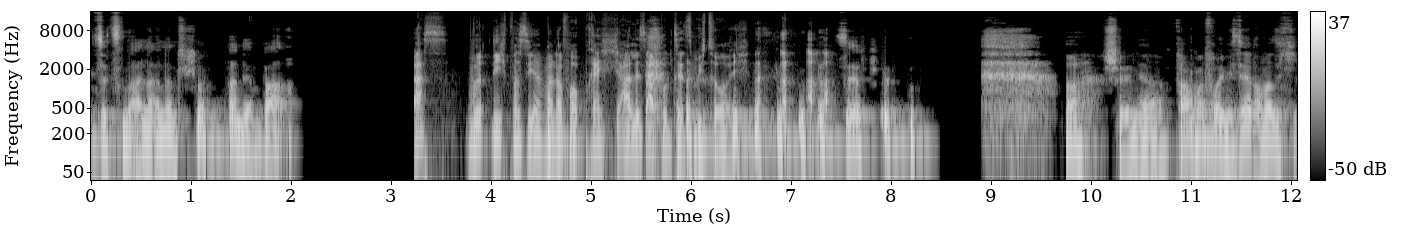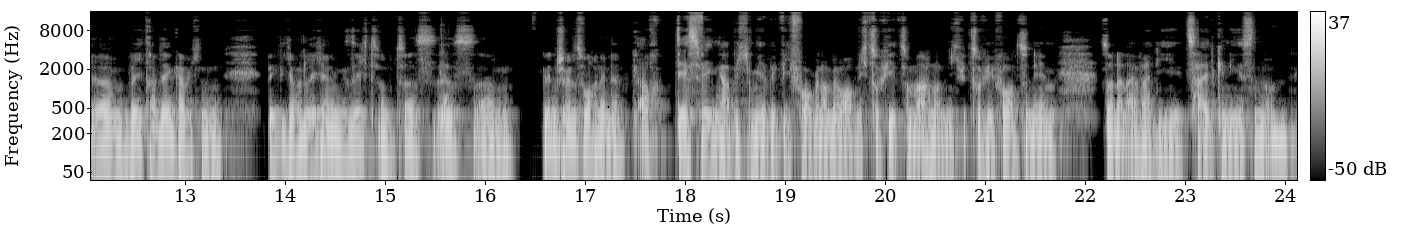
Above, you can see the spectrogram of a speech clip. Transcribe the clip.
sitzen alle anderen schon an der Bar. Das wird nicht passieren, weil davor breche ich alles ab und setze mich zu euch. sehr schön. Oh, schön, ja. FarmCon freue ich mich sehr drauf. Was ich, ähm, wenn ich dran denke, habe ich ein, wirklich auch ein Lächeln im Gesicht und das Ja. ist ähm, wird ein schönes Wochenende. Auch deswegen habe ich mir wirklich vorgenommen, überhaupt nicht zu viel zu machen und nicht zu viel vorzunehmen, sondern einfach die Zeit genießen. Und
